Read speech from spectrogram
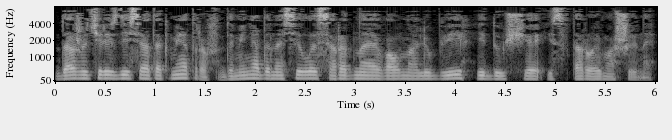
Даже через десяток метров до меня доносилась родная волна любви, идущая из второй машины.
